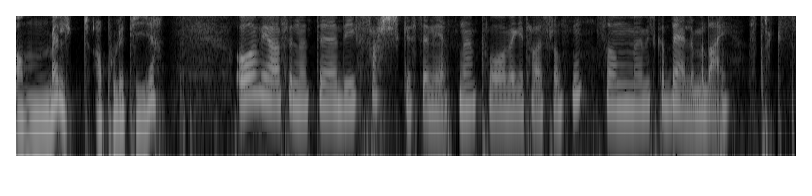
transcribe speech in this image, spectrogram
anmeldt av politiet. Og vi har funnet eh, de ferskeste nyhetene på vegetarfronten, som vi skal dele med deg straks.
